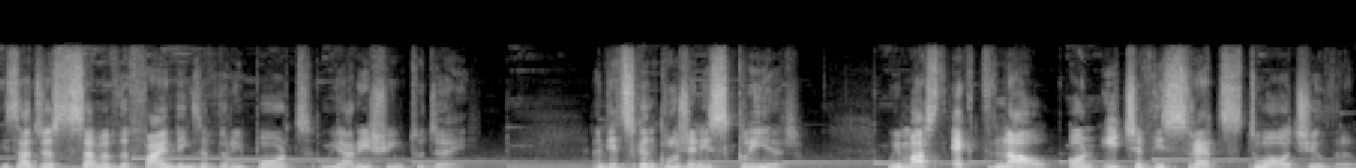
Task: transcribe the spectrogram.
These are just some of the findings of the report we are issuing today. And its conclusion is clear. We must act now on each of these threats to our children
